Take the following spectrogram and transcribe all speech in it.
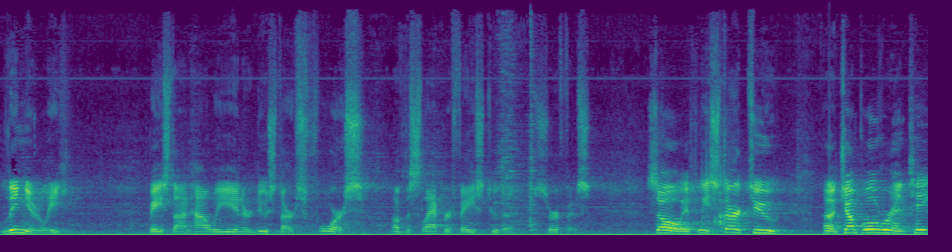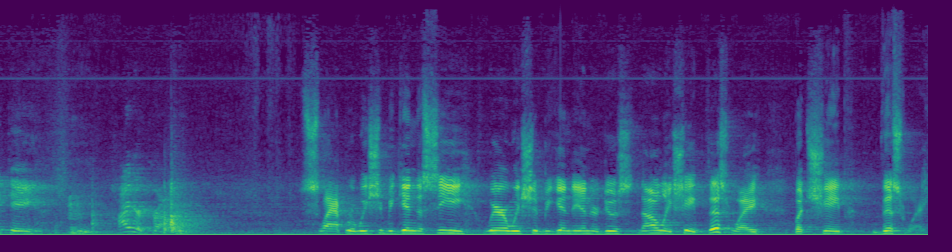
linearly based on how we introduced our force of the slapper face to the surface. So if we start to uh, jump over and take a higher crown, slapper, we should begin to see where we should begin to introduce not only shape this way, but shape this way.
